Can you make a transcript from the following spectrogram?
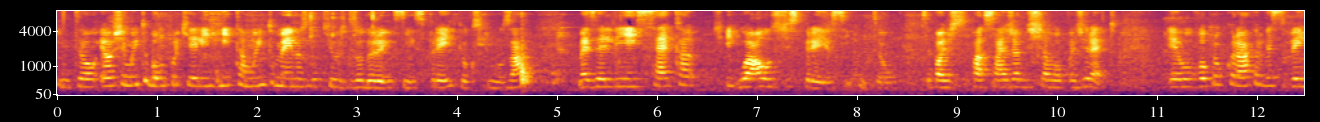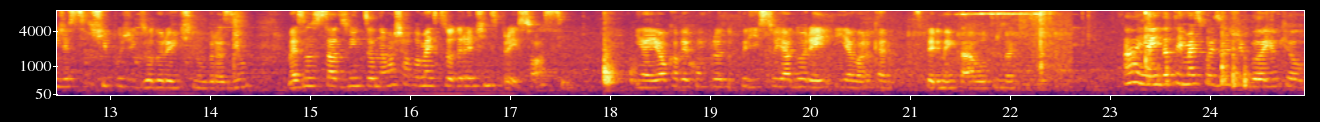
Então eu achei muito bom porque ele irrita muito menos do que os desodorantes em spray que eu costumo usar, mas ele seca igual os de spray, assim, então você pode passar e já vestir a roupa direto. Eu vou procurar pra ver se vende esse tipo de desodorante no Brasil, mas nos Estados Unidos eu não achava mais desodorante em spray, só assim. E aí eu acabei comprando por isso e adorei, e agora eu quero experimentar outros aqui. Ah, e ainda tem mais coisas de banho que eu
